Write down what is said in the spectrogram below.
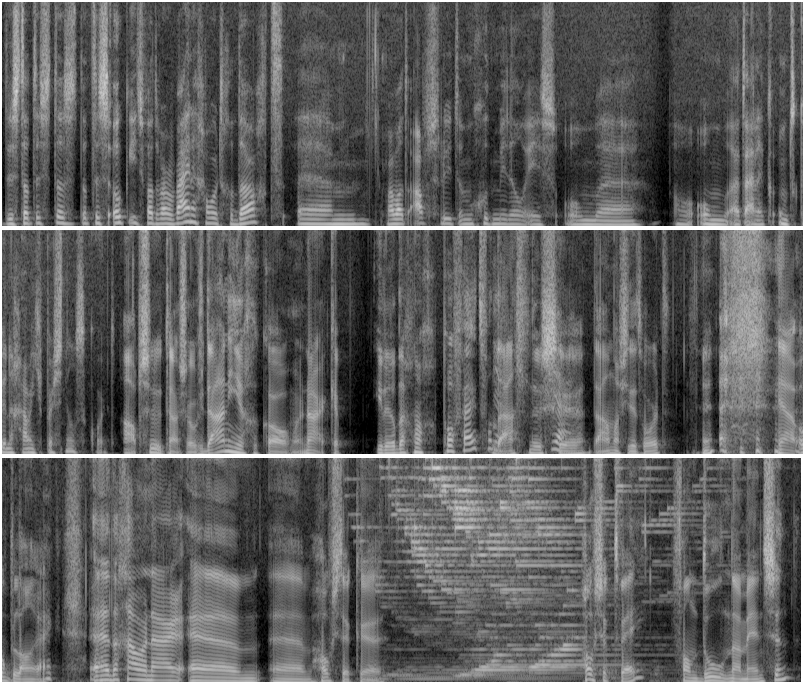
dus dat, is, dat, is, dat is ook iets wat waar weinig aan wordt gedacht. ehm, maar wat absoluut een goed middel is om, eh, om uiteindelijk om te kunnen gaan met je personeelstekort. Absoluut. Nou, zo is Daan hier gekomen. Nou, ik heb iedere dag nog profijt van Ja. Daan. Dus Ja. eh, Daan, als je dit hoort. ja, ook belangrijk. Eh, dan gaan we naar ehm, hoofdstuk, hoofdstuk 2 van Doel naar Mensen.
